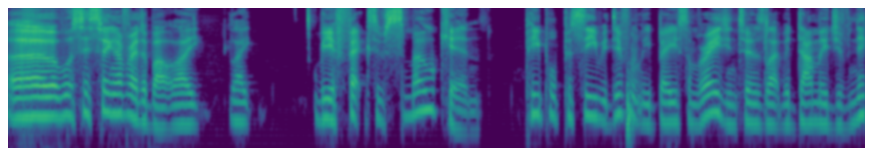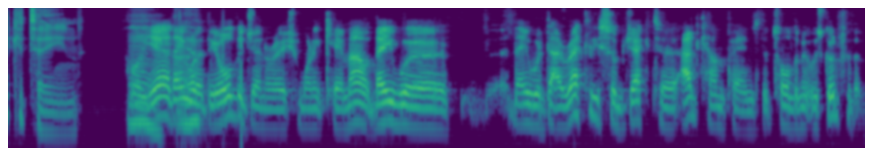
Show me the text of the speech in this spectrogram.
uh, what's this thing I've read about? Like, like the effects of smoking people perceive it differently based on their age in terms of like the damage of nicotine. Well, hmm. yeah, they were the older generation when it came out. They were they were directly subject to ad campaigns that told them it was good for them,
